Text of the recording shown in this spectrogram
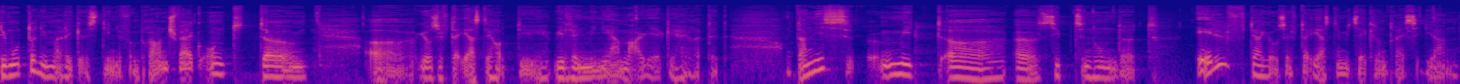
die Mutter, die Marie Christine von Braunschweig und der äh, Josef I. hat die Wilhelmine Amalie geheiratet. Und dann ist mit äh, äh, 1711 der Josef I. mit 36 Jahren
